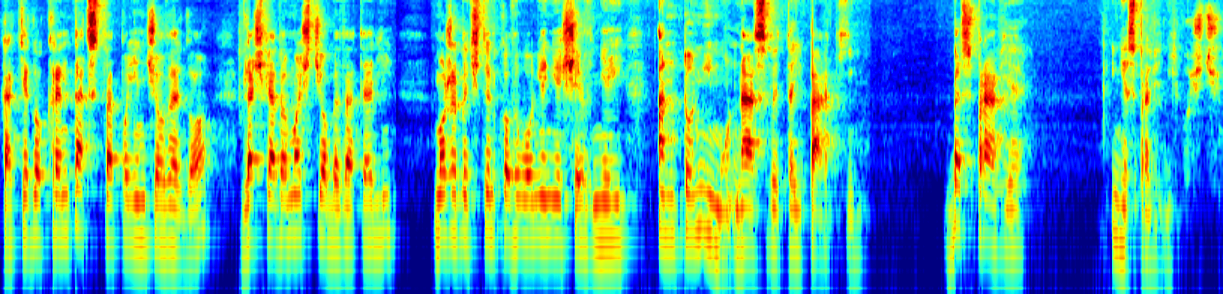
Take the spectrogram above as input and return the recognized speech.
takiego krętactwa pojęciowego dla świadomości obywateli może być tylko wyłonienie się w niej antonimu nazwy tej partii bezprawie i niesprawiedliwość.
